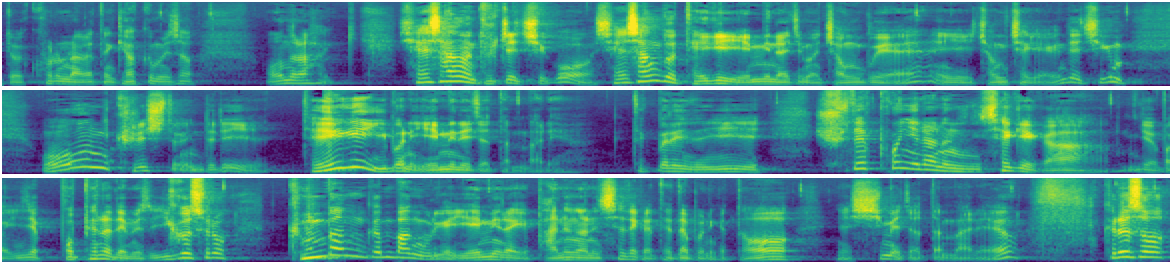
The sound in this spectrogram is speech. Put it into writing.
또 코로나 같은 겪으면서 오늘 세상은 둘째치고 세상도 되게 예민하지만 정부의 정책에 근데 지금 온 그리스도인들이 되게 이번에 예민해졌단 말이에요. 특별히 이 휴대폰이라는 세계가 이제 막 이제 보편화되면서 이것으로 금방 금방 우리가 예민하게 반응하는 세대가 되다 보니까 더 심해졌단 말이에요. 그래서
